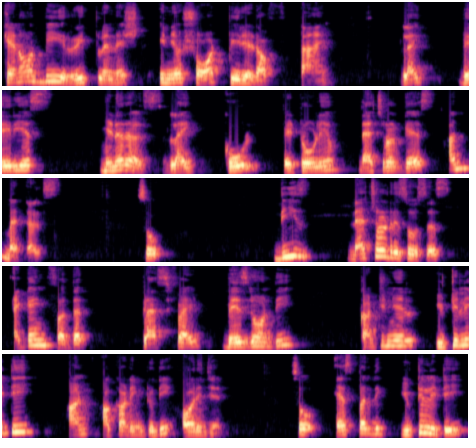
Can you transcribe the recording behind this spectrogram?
cannot be replenished in a short period of time like various minerals like coal, petroleum, natural gas and metals. So these natural resources again further classified based on the continual utility and according to the origin. So as per the utility,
